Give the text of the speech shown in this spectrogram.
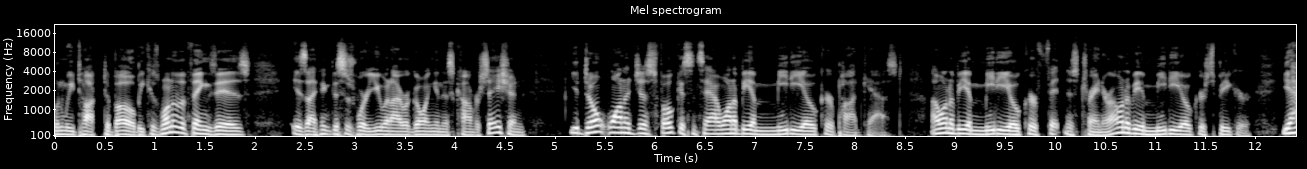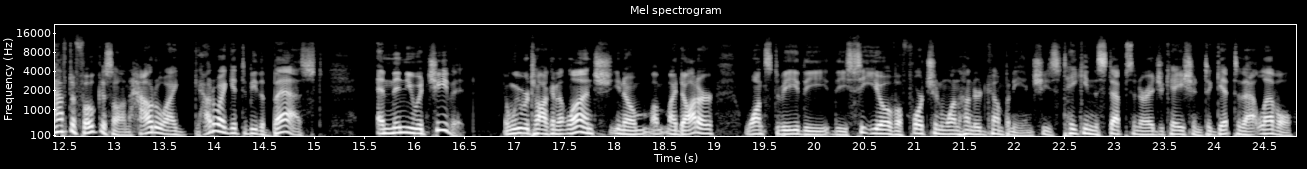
when we talk to Bo because one of the things is is I think this is where you and I were going in this conversation. You don't want to just focus and say I want to be a mediocre podcast. I want to be a mediocre fitness trainer. I want to be a mediocre speaker. You have to focus on how do I how do I get to be the best and then you achieve it. And we were talking at lunch. You know, my daughter wants to be the the CEO of a Fortune 100 company, and she's taking the steps in her education to get to that level.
